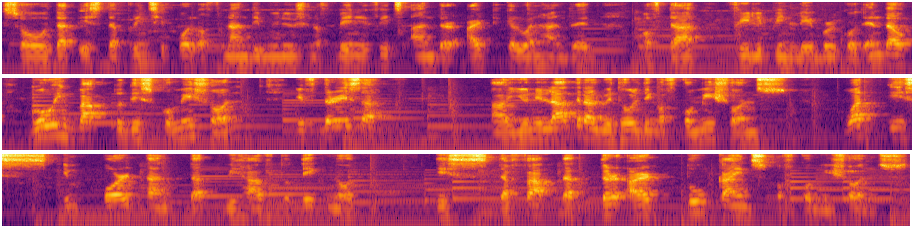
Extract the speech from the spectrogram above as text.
So that is the principle of non-diminution of benefits under Article 100 of the Philippine Labor Code. And now, going back to this commission, if there is a, a unilateral withholding of commissions, what is important that we have to take note is the fact that there are two kinds of commissions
